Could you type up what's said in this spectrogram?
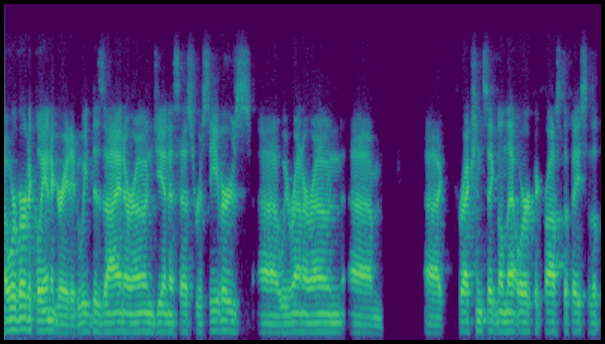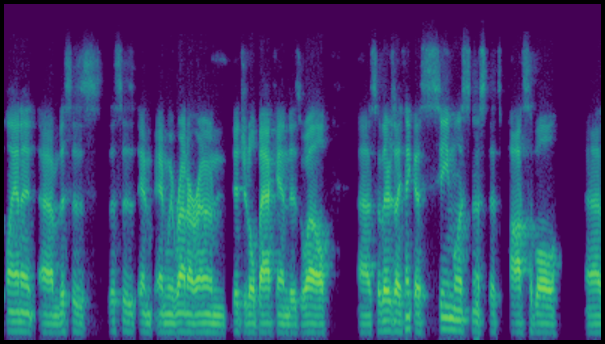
uh, we're vertically integrated. We design our own GNSS receivers. Uh, we run our own um, uh, correction signal network across the face of the planet. Um, this is this is and, and we run our own digital backend as well. Uh, so there's I think a seamlessness that's possible uh,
